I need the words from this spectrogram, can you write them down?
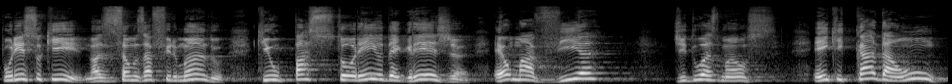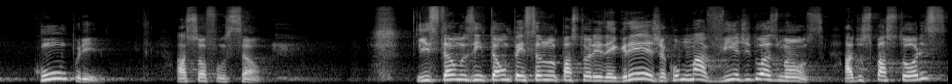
por isso que nós estamos afirmando que o pastoreio da igreja é uma via de duas mãos em que cada um cumpre a sua função. E estamos então pensando no pastoreio da igreja como uma via de duas mãos: a dos pastores,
